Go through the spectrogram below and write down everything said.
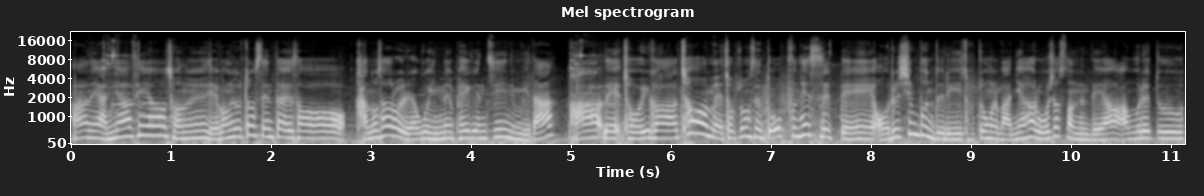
아, 네, 안녕하세요. 저는 예방접종센터에서 간호사로 일하고 있는 백은지인입니다. 아, 네, 저희가 처음에 접종센터 오픈했을 때 어르신분들이 접종을 많이 하러 오셨었는데요. 아무래도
